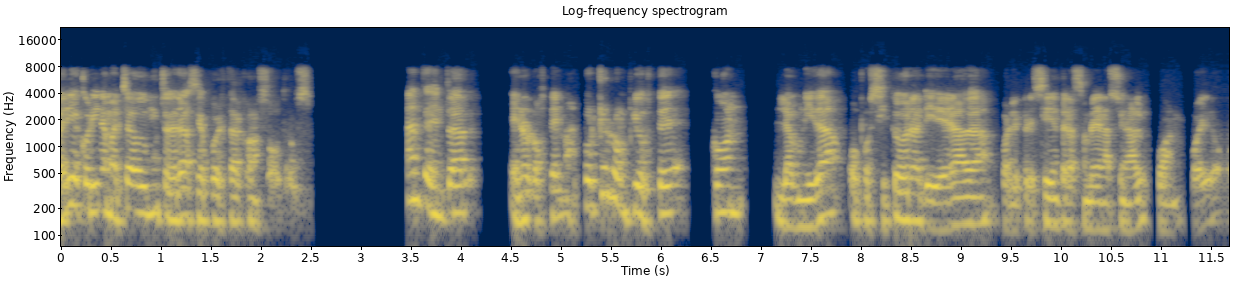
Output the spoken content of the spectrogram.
María Corina Machado, muchas gracias por estar con nosotros. Antes de entrar en otros temas, ¿por qué rompió usted con la unidad opositora liderada por el presidente de la Asamblea Nacional, Juan Guaidó?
